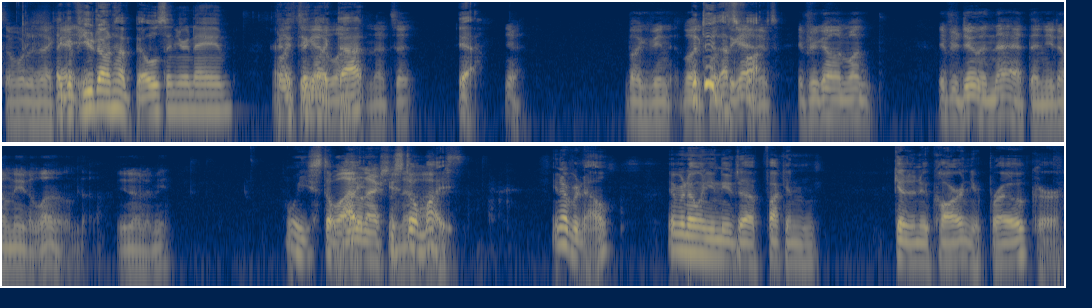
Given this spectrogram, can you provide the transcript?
So what does that Like if you don't have bills in your name or Like, anything like that, and that's it. Yeah. Yeah. But like if you like dude, once that's again, if, if you're going one, if you're doing that, then you don't need a loan, though. You know what I mean? well, you still well, might. I don't actually. You still know. I might. You never know. You never know when you need to fucking get a new car and you're broke or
